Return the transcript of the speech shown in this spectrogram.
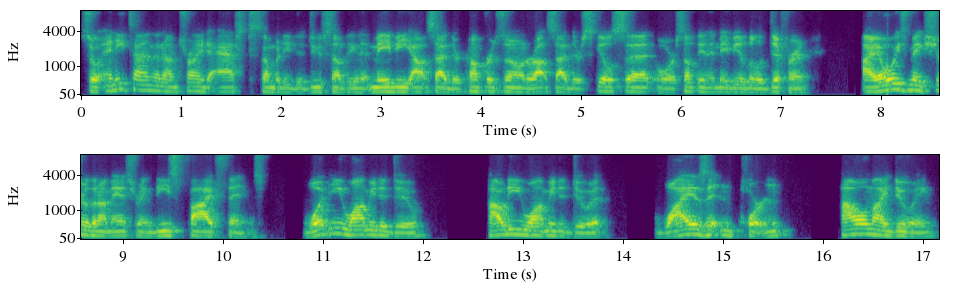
So anytime that I'm trying to ask somebody to do something that may be outside their comfort zone or outside their skill set or something that may be a little different, I always make sure that I'm answering these five things. What do you want me to do? How do you want me to do it? Why is it important? How am I doing?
